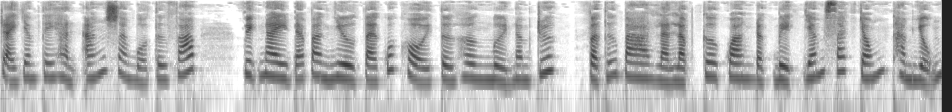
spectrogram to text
trại giam thi hành án sang Bộ Tư pháp. Việc này đã bàn nhiều tại Quốc hội từ hơn 10 năm trước. Và thứ ba là lập cơ quan đặc biệt giám sát chống tham nhũng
